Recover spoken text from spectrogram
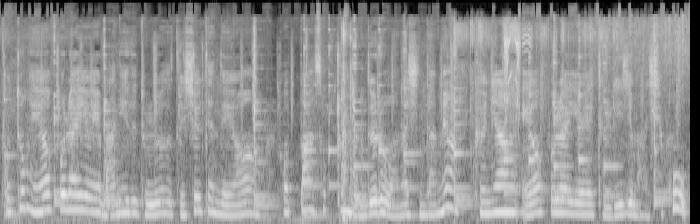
보통 에어프라이어에 많이들 돌려서 드실 텐데요. 겉바 속촉 만두를 원하신다면 그냥 에어프라이어에 돌리지 마시고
